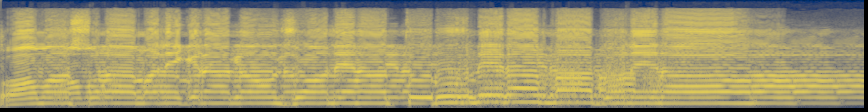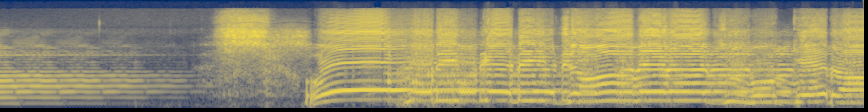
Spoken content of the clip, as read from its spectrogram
ও মা সোনা মানিকেরা নৌজনেরা, তরুণেরা, মা বোনেরা। ও খরিদ্দারি জওয়ানেরা, যুবকেরা,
